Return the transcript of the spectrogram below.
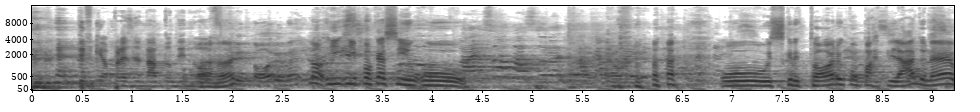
tive que apresentar tudo de novo. Aham. Não, e, e porque assim, o. o escritório compartilhado, né,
